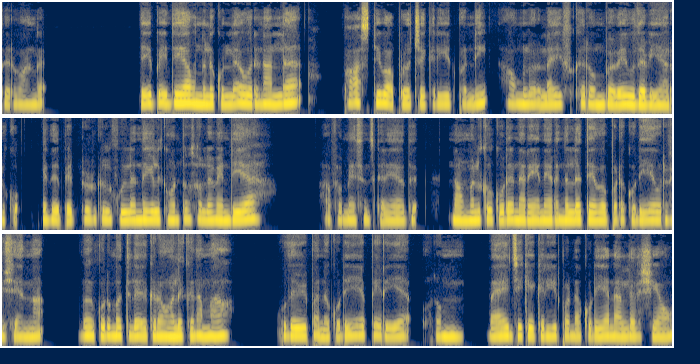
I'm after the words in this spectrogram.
பெறுவாங்க. டே பை டே அவங்களுக்குள்ள ஒரு நல்ல பாசிட்டிவ் அப்ரோச்சை க்ரியேட் பண்ணி அவங்களோட லைஃப்க்கு ரொம்பவே உதவியாக இருக்கும். இது பெற்றோர்கள் குழந்தைகளுக்கு மட்டும் சொல்ல வேண்டிய அஃபர்மேஷன்ஸ் கிடையாது. நம்மளுக்கு கூட நிறைய நேரங்களில் தேவைப்படக்கூடிய ஒரு விஷயந்தான் குடும்பத்தில் இருக்கிறவங்களுக்கு நம்ம உதவி பண்ணக்கூடிய பெரிய ஒரு மேஜிக்கை கிரியேட் பண்ணக்கூடிய நல்ல விஷயம்.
